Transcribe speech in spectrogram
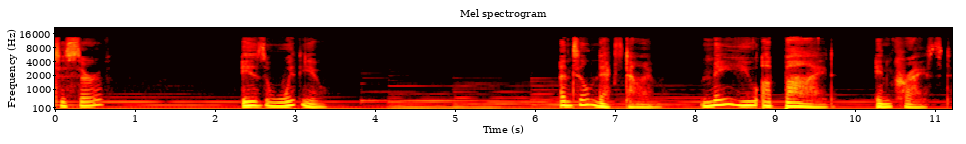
to serve is with you. Until next time, may you abide in Christ.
